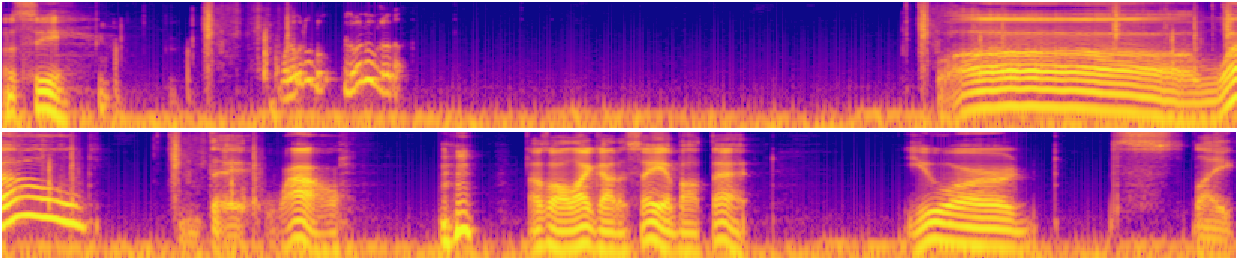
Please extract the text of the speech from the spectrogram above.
Let's see. Uh, well, they, wow. That's all I gotta say about that. You are like,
